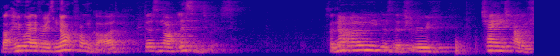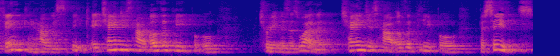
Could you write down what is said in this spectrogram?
but whoever is not from God does not listen to us. So, not only does the truth change how we think and how we speak, it changes how other people treat us as well. It changes how other people perceive us.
